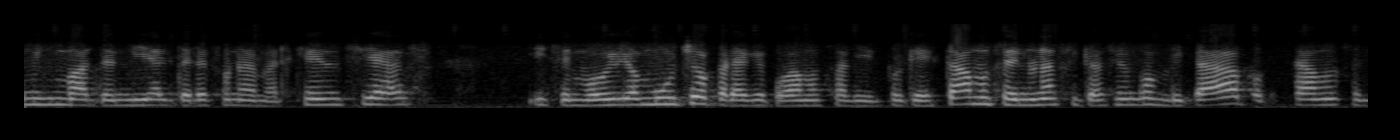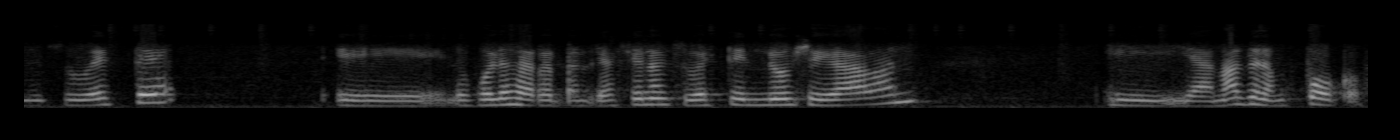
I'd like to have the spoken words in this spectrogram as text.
mismo atendía el teléfono de emergencias y se movió mucho para que podamos salir, porque estábamos en una situación complicada, porque estábamos en el sudeste, eh, los vuelos de repatriación al sudeste no llegaban, y además éramos pocos,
